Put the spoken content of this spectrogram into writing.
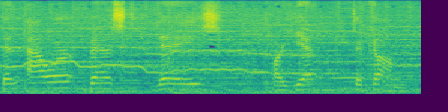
then our best days are yet to come.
